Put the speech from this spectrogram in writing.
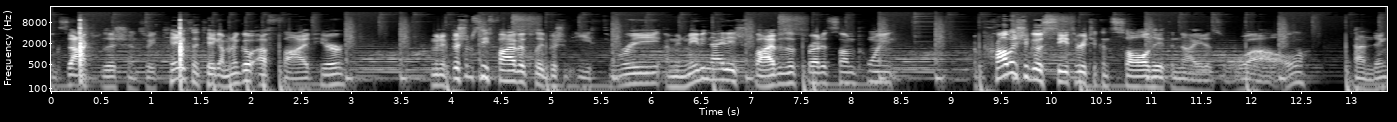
Exact position. So he takes I take. I'm gonna go f5 here. I mean if bishop c5 I play bishop e3 I mean maybe knight h5 is a threat at some point. I probably should go c3 to consolidate the knight as well pending.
